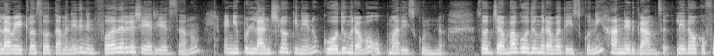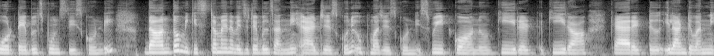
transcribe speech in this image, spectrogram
ఎలా వెయిట్ లాస్ అవుతాం అనేది నేను ఫర్దర్గా షేర్ చేస్తాను. అండ్ ఇప్పుడు లంచ్లోకి నేను గోధుమ రవ్వ ఉప్మా తీసుకుంటున్నా. సో జవ్వ గోధుమ రవ్వ తీసుకుని హండ్రెడ్ గ్రామ్స్ లేదా ఒక ఫోర్ టేబుల్ స్పూన్స్ తీసుకోండి. దాంతో మీకు ఇష్టమైన వెజిటేబుల్స్ అన్నీ యాడ్ చేసుకొని ఉప్మా చేసుకోండి. స్వీట్ కార్న్ కీరెట్ కీరా క్యారెట్ ఇలాంటివన్నీ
